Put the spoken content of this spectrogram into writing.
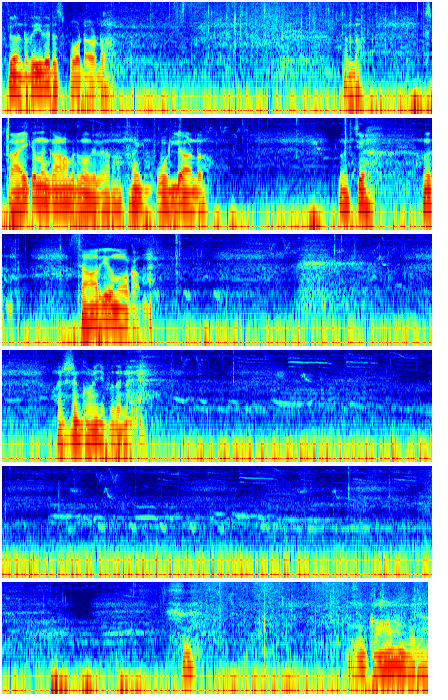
ഇത് കണ്ടത് ഇത് ഇതൊരു സ്പോട്ടാണ് കേട്ടോ. കണ്ടോ സ്ട്രൈക്കൊന്നും കാണാൻ പറ്റുന്നില്ല കാരണം അത്രയ്ക്ക് പുല്ലാണ്ടോ. ഒന്ന് ചാർജ് ചെയ്ത് നോക്കാം. മനുഷ്യൻ കുഴഞ്ഞപ്പോൾ തന്നെ. ഒന്നും കാണാൻ വരാ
